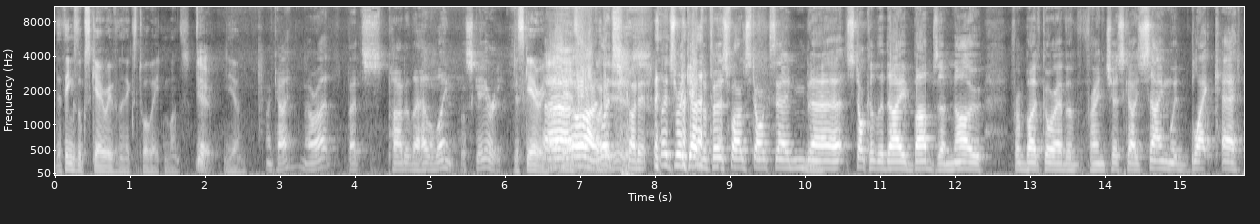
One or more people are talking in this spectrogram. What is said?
the things look scary over the next 12, 18 months. Yeah. Yeah. Okay, all right. That's part of the Halloween, the scary. The scary. Uh, yes, all right, got let's, it. Got it. let's recap the first five stocks and uh, stock of the day. Bubs a no from both Gaurav and Francesco. Same with Black Cat.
